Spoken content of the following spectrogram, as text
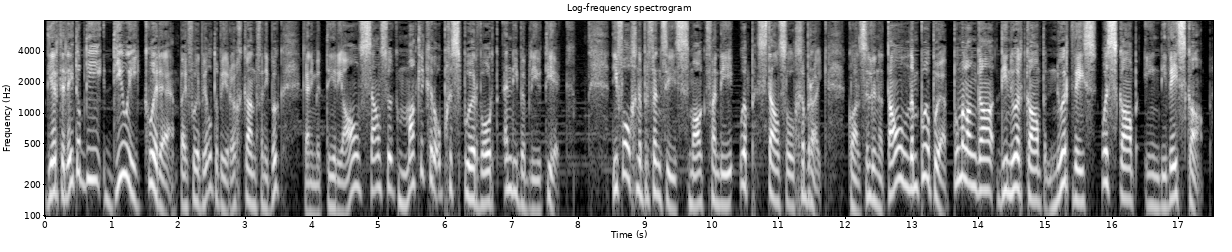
Deur te let op die Dewey kode, byvoorbeeld op die rugkant van die boek, kan die materiaal selfs ook makliker opgespoor word in die biblioteek. Die volgende provinsies maak van die oop stelsel gebruik: KwaZulu-Natal, Limpopo, Mpumalanga, die Noord-Kaap, Noordwes, Oos-Kaap en die Wes-Kaap.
